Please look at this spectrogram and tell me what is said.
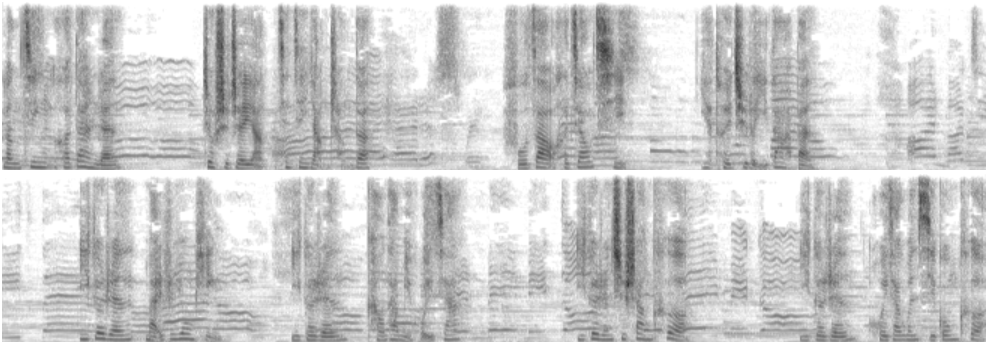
冷静和淡然，就是这样渐渐养成的。浮躁和娇气，也褪去了一大半。一个人买日用品，一个人扛大米回家。一个人去上课，一个人回家温习功课，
